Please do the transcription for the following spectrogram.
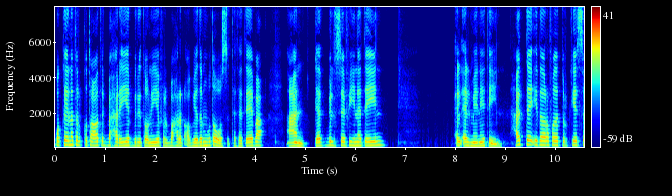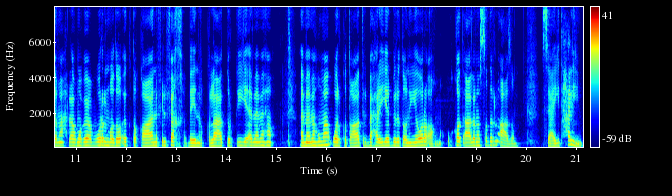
وكانت القطعات البحرية البريطانية في البحر الأبيض المتوسط تتابع عن كثب السفينتين الألمانيتين. حتى إذا رفضت تركيا السماح لهما بعبور المضائق تقعان في الفخ بين القلاع التركية أمامها. أمامهما والقطاعات البحرية البريطانية وراءهما وقد أعلن الصدر الأعظم سعيد حليم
